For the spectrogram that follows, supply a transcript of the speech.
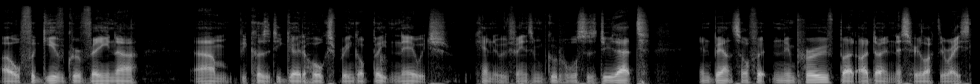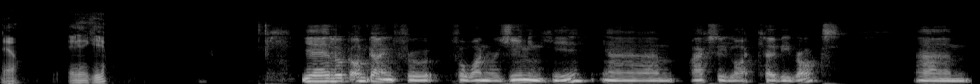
I'll forgive Gravina um, because it did go to Hawkesbury and got beaten there, which can we've seen some good horses do that and bounce off it and improve. But I don't necessarily like the race now. Anything here? Yeah, look, I'm going for for one resuming here. Um, I actually like Kobe Rocks. Um,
